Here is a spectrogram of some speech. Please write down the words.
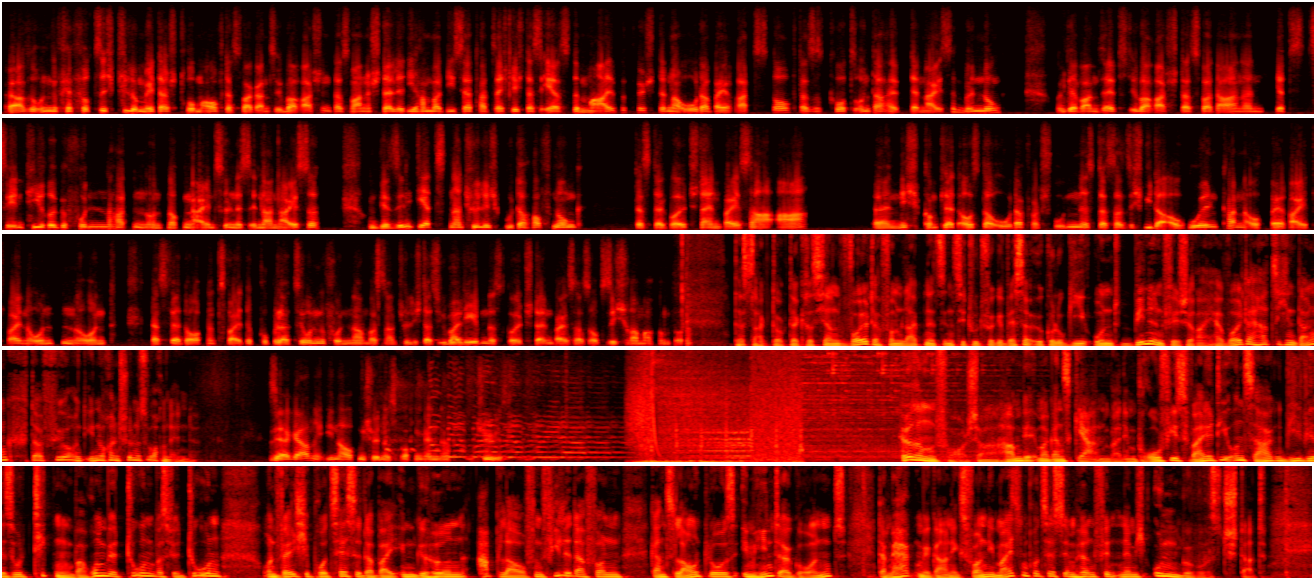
Ja, so ungefähr 40 Kilometer Strom auf. Das war ganz überraschend. Das war eine Stelle, die haben wir dieses Jahr tatsächlich das erste Mal befischt in der Oder bei Ratzdorf. Das ist kurz unterhalb der Neiße-Mündung. Und wir waren selbst überrascht, dass wir da dann jetzt zehn Tiere gefunden hatten und noch ein einzelnes in der Neiße. Und wir sind jetzt natürlich guter Hoffnung, dass der Goldsteinbeißer A äh, nicht komplett aus der Oder verschwunden ist, dass er sich wieder erholen kann, auch bei Reitwein unten und dass wir dort eine zweite Population gefunden haben, was natürlich das Überleben des Goldsteinbeißers auch sicherer machen würde. Das sagt Dr. Christian Wolter vom Leibniz-Institut für Gewässerökologie und Binnenfischerei. Herr Wolter, herzlichen Dank dafür und Ihnen noch ein schönes Wochenende. Sehr gerne. Ihnen auch ein schönes Wochenende. Tschüss. Hirnforscher haben wir immer ganz gern bei den Profis, weil die uns sagen, wie wir so ticken, warum wir tun, was wir tun und welche Prozesse dabei im Gehirn ablaufen. Viele davon ganz lautlos im Hintergrund. Da merken wir gar nichts von. Die meisten Prozesse im Hirn finden nämlich unbewusst statt.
